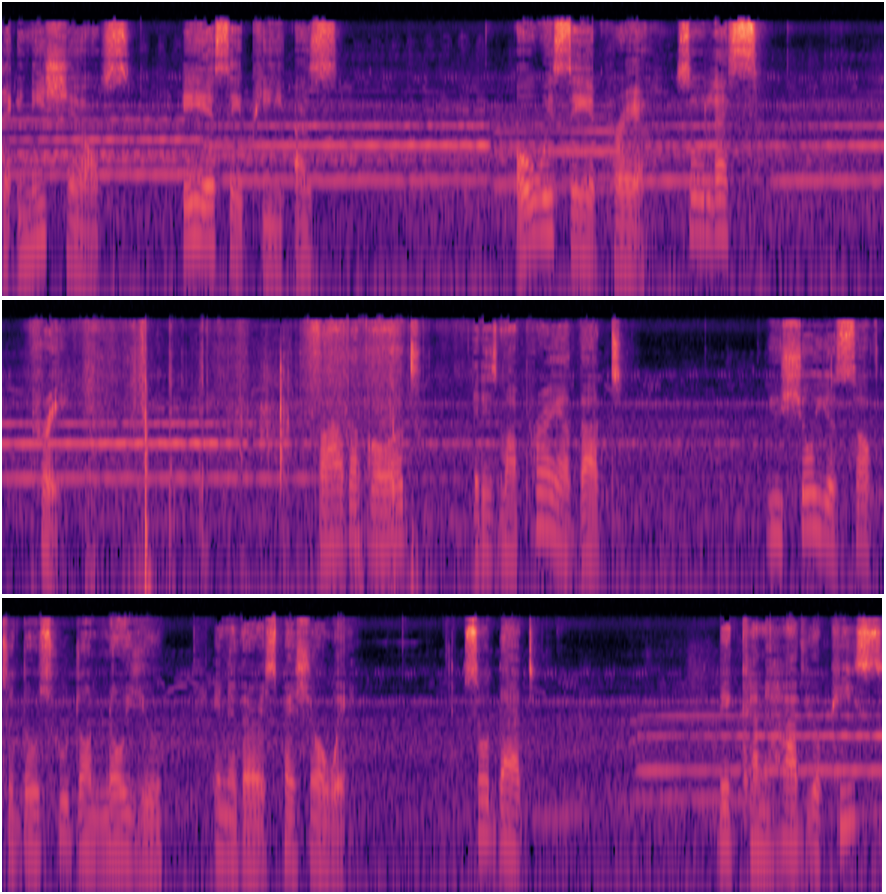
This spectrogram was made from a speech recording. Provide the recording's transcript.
the initials ASAP as always say a prayer. So let's pray. Father God, it is my prayer that you show yourself to those who don't know you in a very special way so that they can have your peace.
